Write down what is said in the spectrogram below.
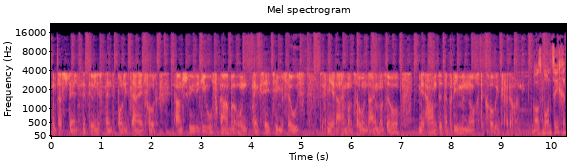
Und das stellt natürlich dann die Polizei vor ganz schwierige Aufgaben. Und dann sieht es immer so aus, dass wir einmal so und einmal so. Wir handeln aber immer noch der Covid-Verordnung. Was man sicher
